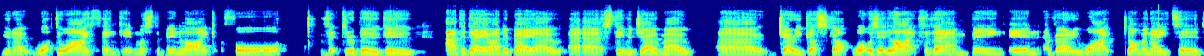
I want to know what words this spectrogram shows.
you know, what do I think it must have been like for Victor Ubogu, Adedayo Adebayo, uh, Steve Ojomoh, uh, Jerry Guscott. What was it like for them being in a very white dominated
